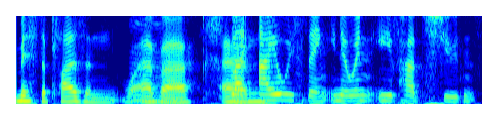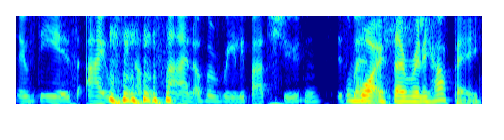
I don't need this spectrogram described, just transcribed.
mr pleasant whatever um, like I always think, you know, when you've had students over the years, I always think that's a sign of a really bad student. Is when what if they're really happy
